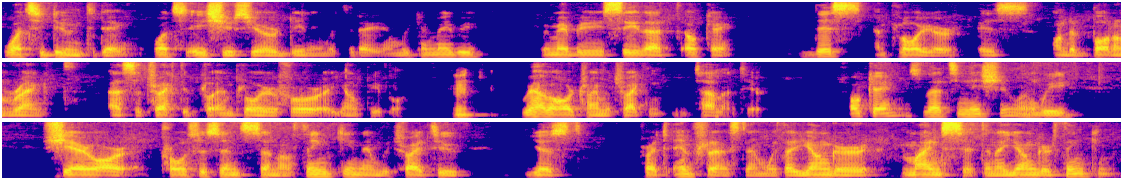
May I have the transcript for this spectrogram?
what's he doing today what's issues you're dealing with today and we can maybe we maybe see that okay this employer is on the bottom ranked as attractive employer for young people. Mm. We have a hard time attracting talent here. Okay, so that's an issue, and we share our processes and our thinking, and we try to just try to influence them with a younger mindset and a younger thinking.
